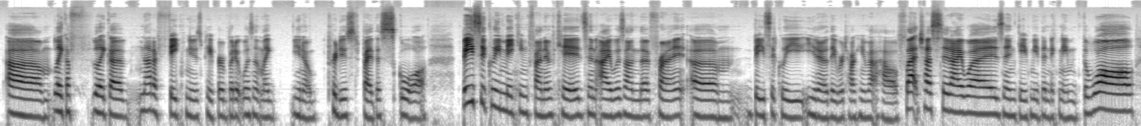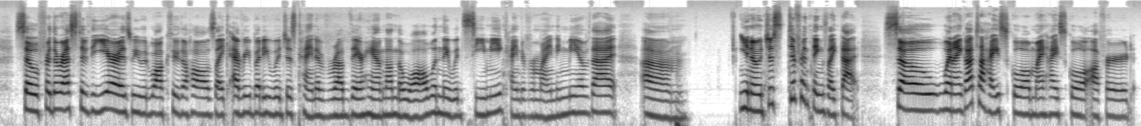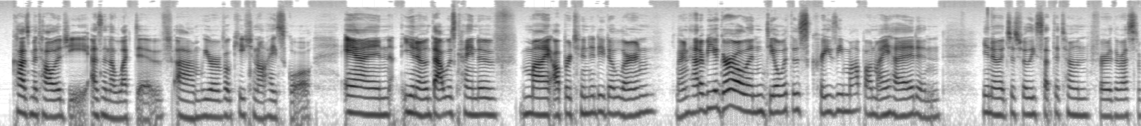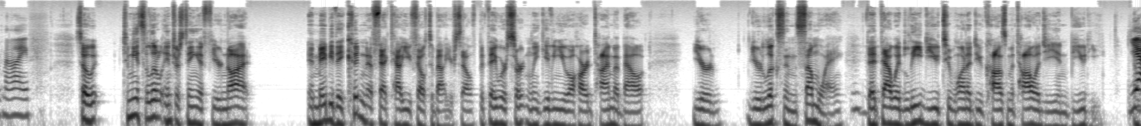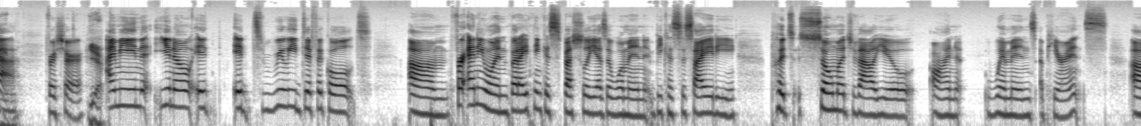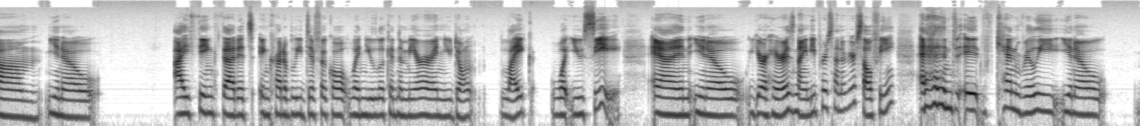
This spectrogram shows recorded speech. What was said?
um, like a like a not a fake newspaper, but it wasn't like you know produced by the school. Basically, making fun of kids, and I was on the front. Um, basically, you know, they were talking about how flat chested I was and gave me the nickname The Wall. So, for the rest of the year, as we would walk through the halls, like everybody would just kind of rub their hand on the wall when they would see me, kind of reminding me of that. Um, you know, just different things like that. So when I got to high school, my high school offered cosmetology as an elective. Um, we were a vocational high school, and you know that was kind of my opportunity to learn learn how to be a girl and deal with this crazy mop on my head, and you know it just really set the tone for the rest of my life. So to me, it's a little interesting if you're not, and maybe they couldn't affect how you felt about yourself, but they were certainly giving you a hard time about your your looks in some way. Mm-hmm. That that would lead you to want to do cosmetology and beauty. Yeah, for sure. Yeah. I mean, you know, it it's really difficult um, for anyone, but I think especially as a woman because society puts so much value on women's appearance. Um, you know, I think that it's incredibly difficult when you look in the mirror and you don't like what you see. And, you know, your hair is 90% of your selfie, and it can really, you know,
